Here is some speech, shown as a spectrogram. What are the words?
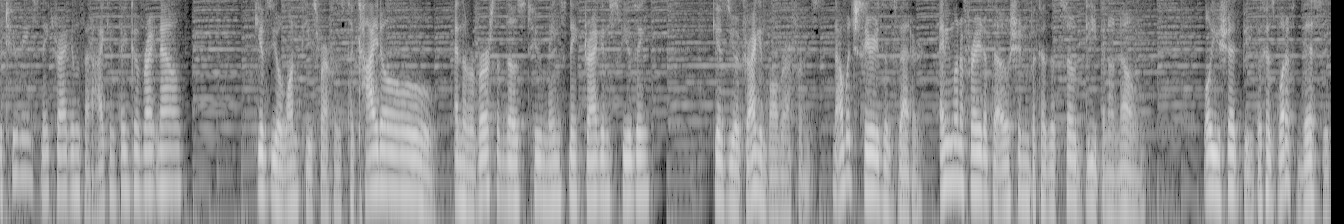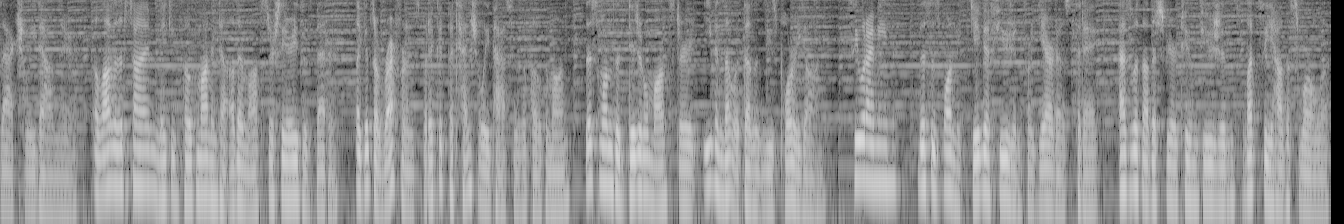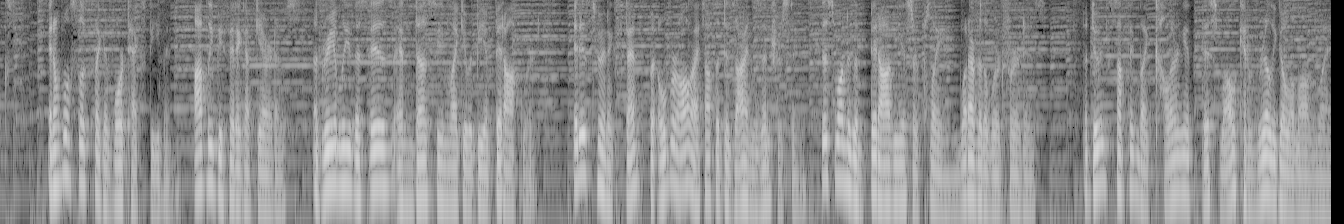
The two main snake dragons that I can think of right now gives you a One Piece reference to Kaido, and the reverse of those two main snake dragons fusing gives you a Dragon Ball reference. Now which series is better? Anyone afraid of the ocean because it's so deep and unknown? Well, you should be, because what if this is actually down there? A lot of the time, making Pokemon into other monster series is better. Like, it's a reference, but it could potentially pass as a Pokemon. This one's a digital monster, even though it doesn't use Porygon. See what I mean? This is one Giga Fusion for Gyarados today. As with other Spiritomb fusions, let's see how the swirl looks. It almost looks like a Vortex Demon, oddly befitting of Gyarados. Agreeably, this is and does seem like it would be a bit awkward. It is to an extent, but overall I thought the design was interesting. This one is a bit obvious or plain, whatever the word for it is. But doing something like coloring it this well can really go a long way.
